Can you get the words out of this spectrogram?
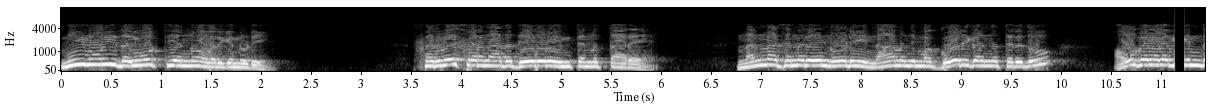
ನೀನು ಈ ದೈವೋಕ್ತಿಯನ್ನು ಅವರಿಗೆ ನುಡಿ. ಸರ್ವೇಶ್ವರನಾದ ದೇವರು ಇಂತೆನ್ನುತ್ತಾರೆ. ನನ್ನ ಜನರೇ ನೋಡಿ ನಾನು ನಿಮ್ಮ ಗೋರಿಗಳನ್ನು ತೆರೆದು ಅವುಗಳೊಳಗಿಂದ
